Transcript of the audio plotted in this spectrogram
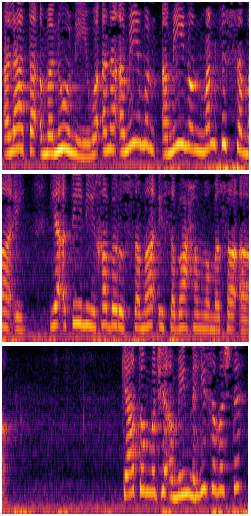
اللہ تمنونی و انا امیم امین ان منف سما یا اتینی خبر السما صباح و مسا کیا تم مجھے امین نہیں سمجھتے؟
